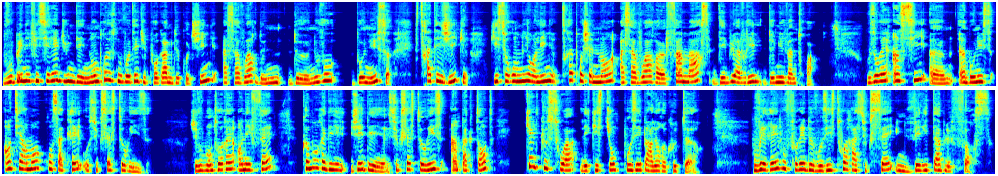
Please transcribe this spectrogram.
vous bénéficierez d'une des nombreuses nouveautés du programme de coaching, à savoir de, nouveaux bonus stratégiques qui seront mis en ligne très prochainement, à savoir euh, fin mars, début avril 2023. Vous aurez ainsi euh, un bonus entièrement consacré aux success stories. Je vous montrerai en effet comment rédiger des success stories impactantes, quelles que soient les questions posées par le recruteur. Vous verrez, vous ferez de vos histoires à succès une véritable force.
